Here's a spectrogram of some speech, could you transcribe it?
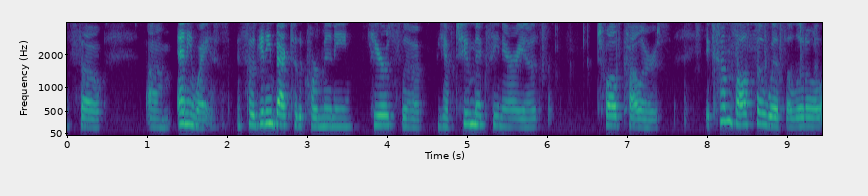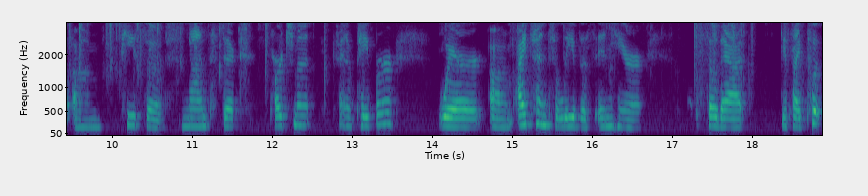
So um, anyways, so getting back to the QoR Mini, here's the, you have two mixing areas, 12 colors. It comes also with a little um, piece of non-stick parchment kind of paper where um, I tend to leave this in here so that if I put,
